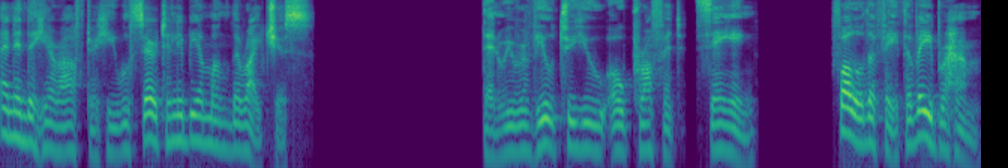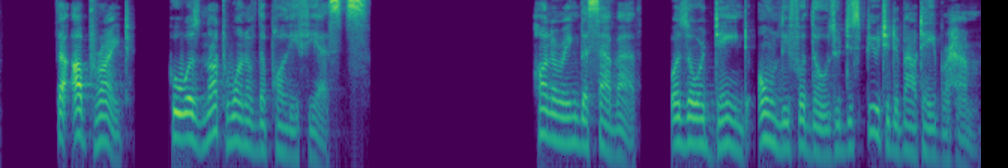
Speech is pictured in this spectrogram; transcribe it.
and in the hereafter he will certainly be among the righteous. Then we revealed to you, O Prophet, saying, Follow the faith of Abraham, the upright, who was not one of the polytheists. Honoring the Sabbath was ordained only for those who disputed about Abraham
